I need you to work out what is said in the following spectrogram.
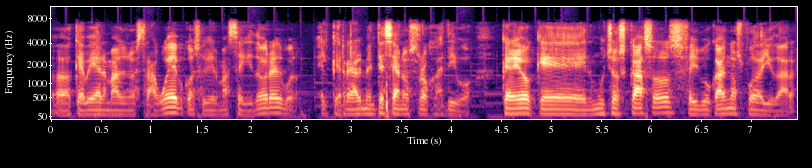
eh, que vean más nuestra web, conseguir más seguidores, bueno, el que realmente sea nuestro objetivo. Creo que en muchos casos Facebook Ads nos puede ayudar.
